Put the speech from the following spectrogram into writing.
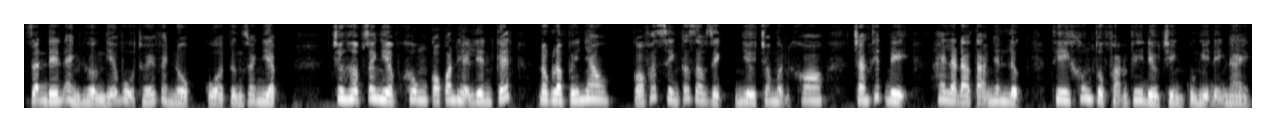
dẫn đến ảnh hưởng nghĩa vụ thuế phải nộp của từng doanh nghiệp. Trường hợp doanh nghiệp không có quan hệ liên kết, độc lập với nhau có phát sinh các giao dịch như cho mượn kho, trang thiết bị hay là đào tạo nhân lực thì không thuộc phạm vi điều chỉnh của nghị định này.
